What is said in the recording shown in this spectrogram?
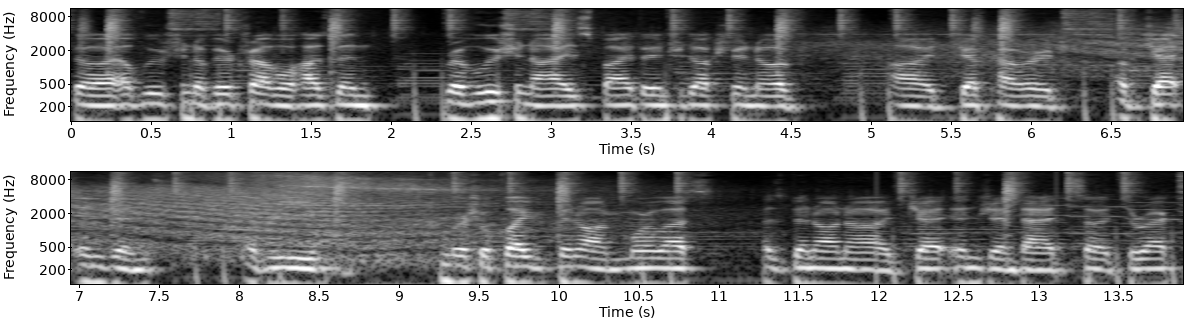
the evolution of air travel has been revolutionized by the introduction of uh, jet-powered of jet engines. Every commercial flight you've been on, more or less, has been on a jet engine that's a direct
